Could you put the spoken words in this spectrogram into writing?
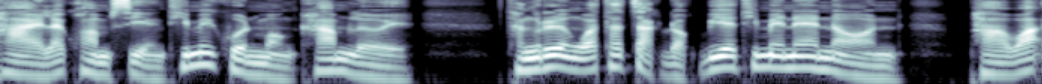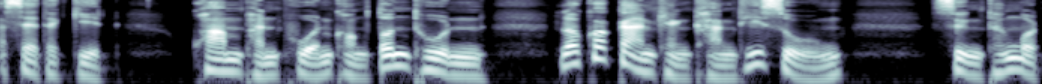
ทายและความเสี่ยงที่ไม่ควรมองข้ามเลย ทั้งเรื่องวัฏจักรดอกเบี้ยที่ไม่แน่นอน ภาวะเศรษฐกิจ ความผันผวนของต้นทุน แล้วก็การแข่งขันที่สูง ซึ่งทั้งหมด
